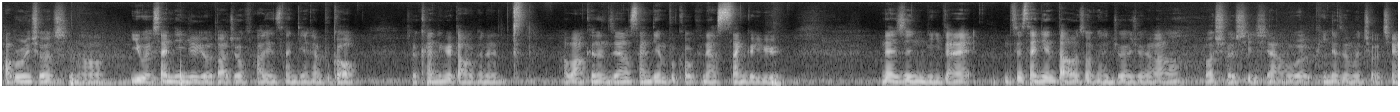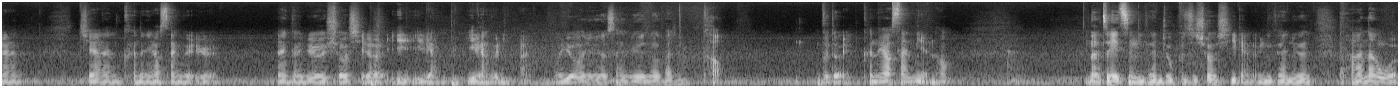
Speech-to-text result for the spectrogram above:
好不容易休息，然后以为三天就游到，就发现三天还不够。就看那个岛，可能，好吧，可能这样三天不够，可能要三个月。但是你在你这三天到的时候，可能就会觉得啊、我要休息一下，我拼了这么久，竟然竟然可能要三个月，那你可能就休息了一一两一两个礼拜，然后游游游三个月之后发现，靠，不对，可能要三年哦。那这一次你可能就不是休息两个月，你可能就是啊，那我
